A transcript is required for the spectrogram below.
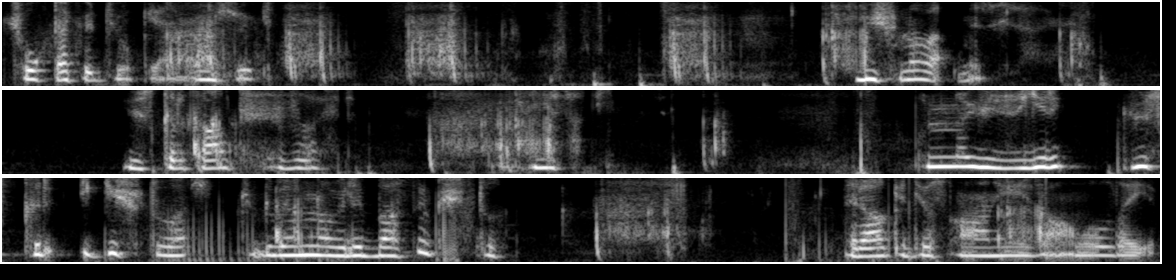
Çok da kötü yok yani onu söyleyeyim. Bir şuna bak mesela. 146 hızı var. Ne satayım? Bununla 120 142 şutu var. Çünkü ben buna öyle bir bastım ki şutu. Merak ediyorsan İstanbul'dayım.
